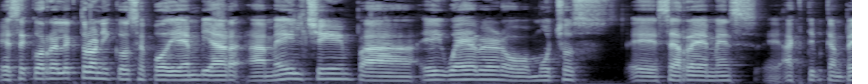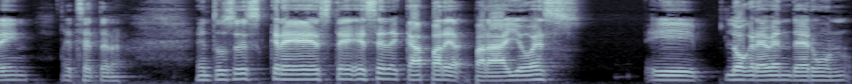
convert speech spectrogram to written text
ese correo electrónico se podía enviar a MailChimp, a Aweber o muchos eh, CRMs, eh, Active Campaign, etc. Entonces creé este SDK para, para iOS y logré vender un,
